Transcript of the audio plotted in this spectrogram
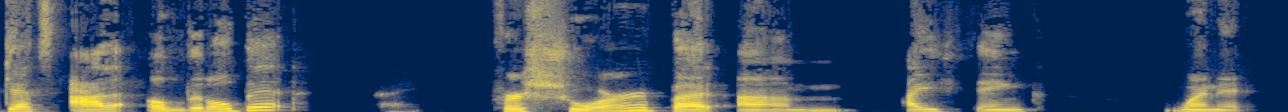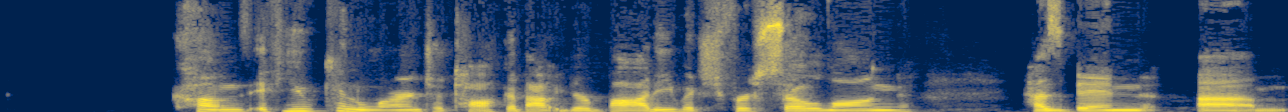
gets at a little bit right. for sure. But um, I think when it comes, if you can learn to talk about your body, which for so long has been, um,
